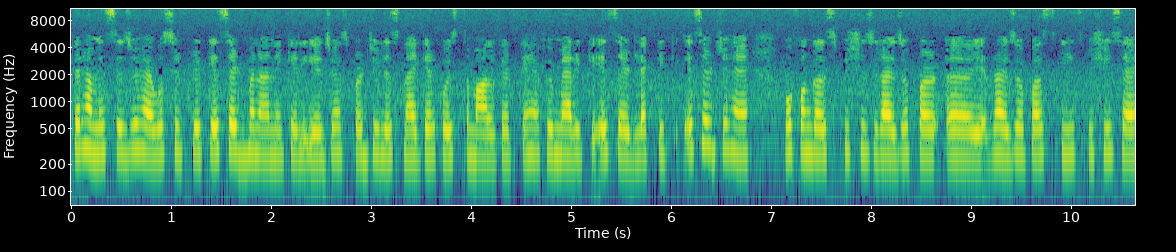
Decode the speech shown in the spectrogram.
پھر ہم اس سے جو ہے وہ سٹرک ایسڈ بنانے کے لیے جو اسپرجیلس نائگر کو استعمال کرتے ہیں۔ پھر میرک ایسڈ لیکٹک ایسڈ جو ہے وہ فنگل اسپیشیز رائزوپر رائزوپس کی اسپیشیز ہے۔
